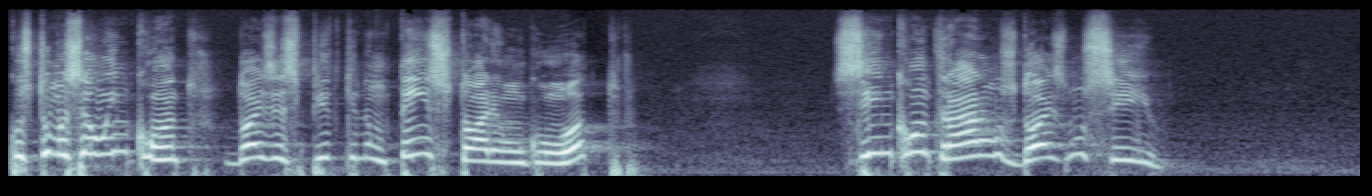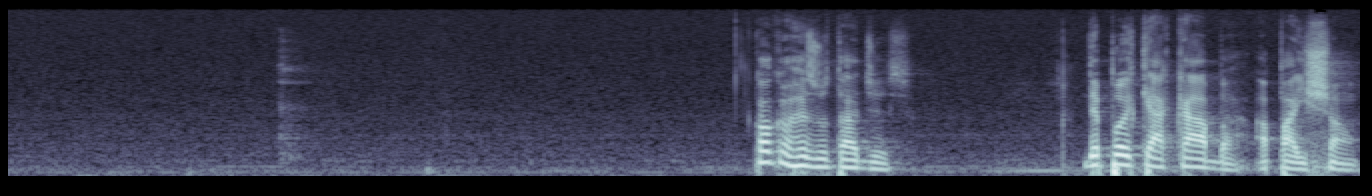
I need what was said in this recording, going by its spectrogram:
Costuma ser um encontro. Dois espíritos que não têm história um com o outro se encontraram os dois no cio. Qual que é o resultado disso? Depois que acaba a paixão,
